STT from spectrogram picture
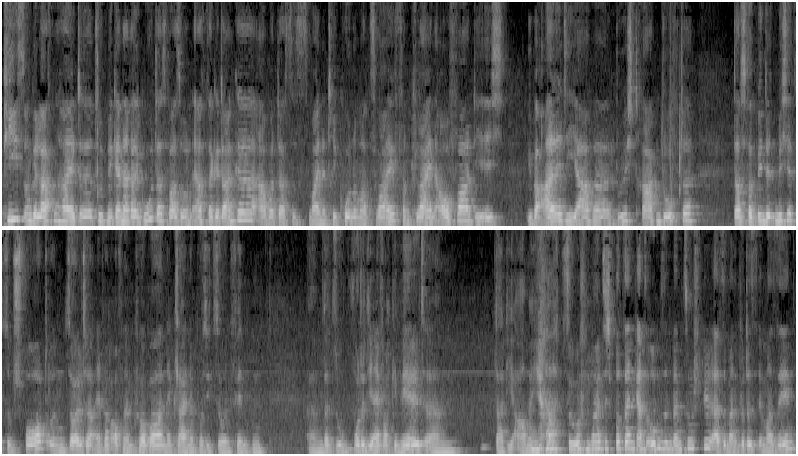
Peace und Gelassenheit äh, tut mir generell gut, das war so ein erster Gedanke, aber dass es meine Trikot Nummer zwei von klein auf war, die ich über all die Jahre durchtragen durfte, das verbindet mich jetzt zum Sport und sollte einfach auf meinem Körper eine kleine Position finden. Ähm, dazu wurde die einfach gewählt, ähm, da die Arme ja zu 90 Prozent ganz oben sind beim Zuspiel. Also man wird es immer sehen.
